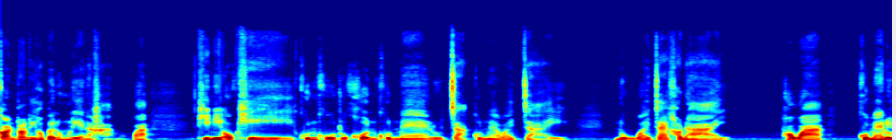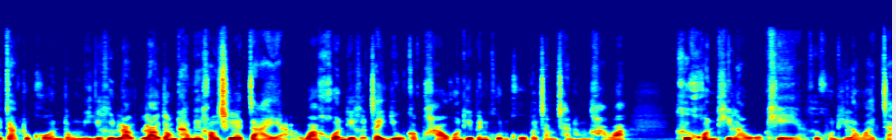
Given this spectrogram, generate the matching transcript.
ก่อนตอนที่เขาไปโรงเรียนนะคะบอกว่าที่นี่โอเค คุณครูทุกคนคุณแม่รู้จักคุณแม่ไว้ใจ หนูไว้ใจเขาได้ เพราะว่าคุณแม่รู้จักทุกคนตรงนี้คือเราเราต้องทำให้เขาเชื่อใจอะว่าคนที่จะอยู่กับเขาคนที่เป็นคุณครูประจำชั้นของเขาอะคือคนที่เราโอเคอะคือคนที่เราไว้ใจ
